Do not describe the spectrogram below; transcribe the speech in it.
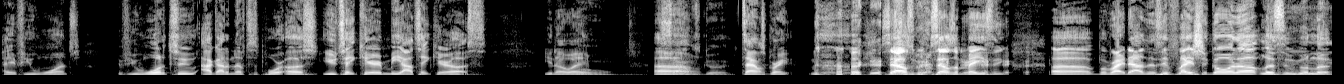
Hey, if you want, if you want to, I got enough to support us. You take care of me, I'll take care of us. You know what? Boom. Um, Sounds good. Sounds great. sounds great. Sounds amazing. Uh, but right now, this inflation going up. Listen, we gonna look.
